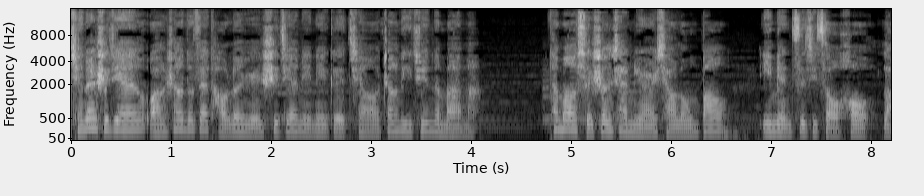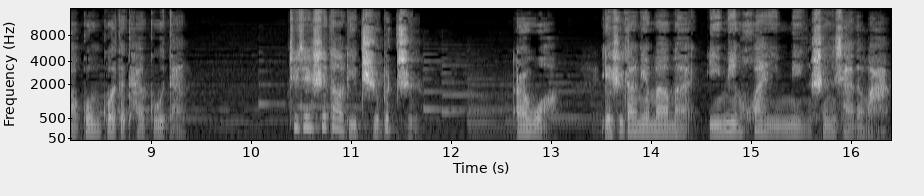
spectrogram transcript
前段时间网上都在讨论《人世间》里那个叫张丽君的妈妈，她冒死生下女儿小笼包，以免自己走后老公过得太孤单。这件事到底值不值？而我，也是当年妈妈一命换一命生下的娃。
